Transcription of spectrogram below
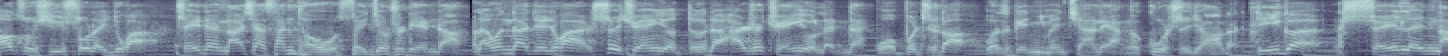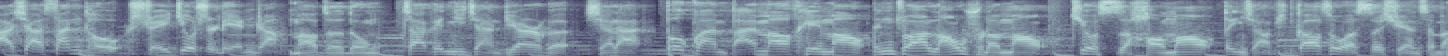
毛主席说了一句话：谁能拿下山头，谁就是连长。来问大家一句话：是选有德的，还是选有能的？我不知道，我只给你们讲两个故事就好了。第一个，谁能拿下山头，谁就是连长。毛泽东。再给你讲第二个，先来，不管白猫黑猫，能抓老鼠的猫就是好猫。邓小平，告诉我是选什么？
